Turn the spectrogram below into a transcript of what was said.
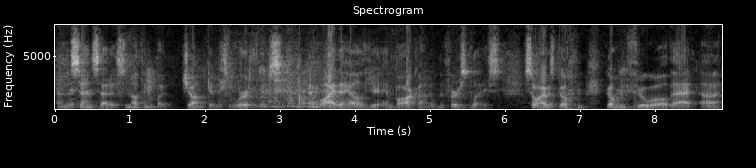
and the sense that it's nothing but junk and it's worthless, and why the hell did you embark on it in the first place? So I was going going through all that. Uh,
